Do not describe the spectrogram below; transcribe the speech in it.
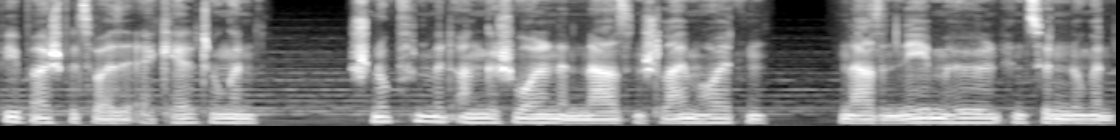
wie beispielsweise Erkältungen, Schnupfen mit angeschwollenen Nasenschleimhäuten, Nasennebenhöhlenentzündungen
